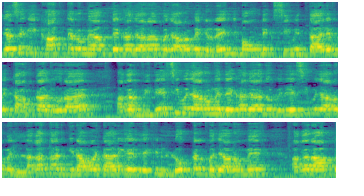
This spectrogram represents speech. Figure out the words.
जैसे कि खाद तेलों में आप देखा जा रहा है, बाजारों में एक रेंज बाउंड एक सीमित दायरे में कामकाज हो रहा है। अगर विदेशी बाजारों में देखा जाए तो विदेशी बाजारों में लगातार गिरावट आ रही है, लेकिन लोकल बाजारों में अगर आप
